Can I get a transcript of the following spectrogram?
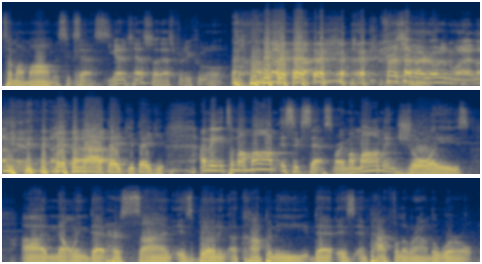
to my mom is Yeah. success. You got a Tesla. That's pretty cool. First time I rode in one, I loved it. nah, thank you, thank you. I mean, to my mom, it's success, right? My mom enjoys uh, knowing that her son is building a company that is impactful around the world.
